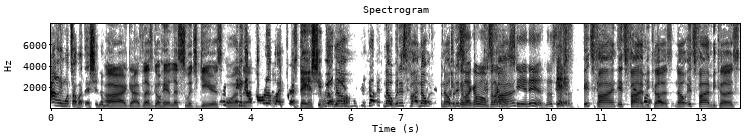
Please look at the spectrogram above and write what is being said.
I don't even want to talk about that shit no more. All right, guys, let's go ahead. Let's switch gears we on done the. got caught up like press day and shit. We over No, no, but it's fine. No, no, but it's like I'm on, it's feel like I'm on fine. CNN. Let's Yes. It's fine. It's fine fuck because no, it's fine because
